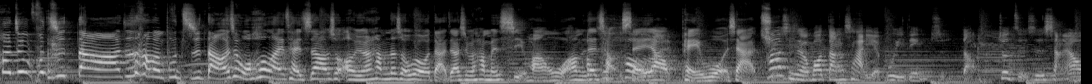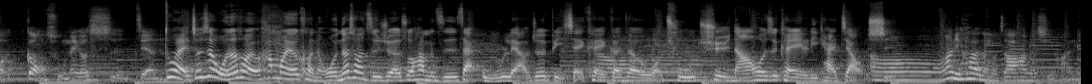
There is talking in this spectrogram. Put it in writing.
他就不知道啊，就是他们不知道，而且我后来才知道说，哦，原来他们那时候为我打架，是因为他们喜欢我，他们在吵谁要陪我下去他。们其实有没有当下也不一定知道，就只是想要共处那个时间。对，就是我那时候，他们有可能，我那时候只是觉得说，他们只是在无聊，就是比谁可以跟着我出去，然后或是可以离开教室。哦，那你后来怎么知道他们喜欢你？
